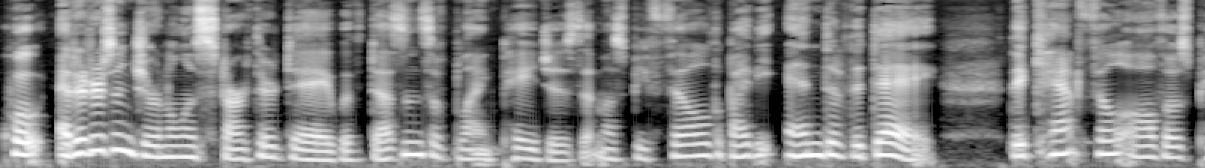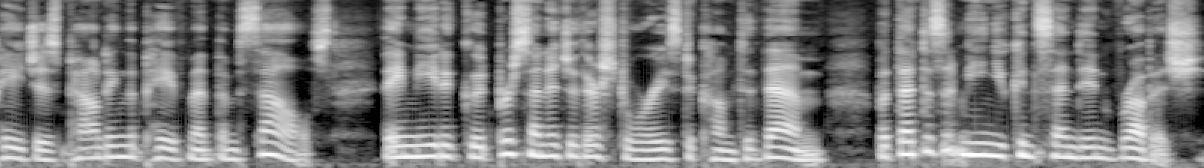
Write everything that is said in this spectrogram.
Quote Editors and journalists start their day with dozens of blank pages that must be filled by the end of the day. They can't fill all those pages pounding the pavement themselves. They need a good percentage of their stories to come to them, but that doesn't mean you can send in rubbish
